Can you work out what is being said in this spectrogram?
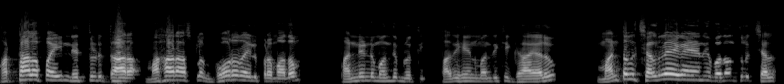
పట్టాలపై నెత్తుడి దార. మహారాష్ట్రలో ఘోర రైలు ప్రమాదం. పన్నెండు మంది మృతి పదిహేను మందికి గాయాలు. మంటలు చెలరేగాయనే వదంతులు చెల్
